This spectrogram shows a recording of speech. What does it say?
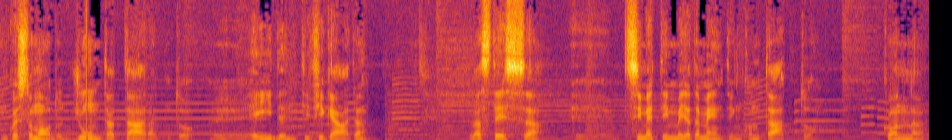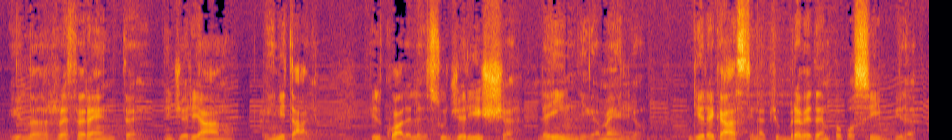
in questo modo, giunta a Taranto eh, e identificata, la stessa eh, si mette immediatamente in contatto con il referente nigeriano in Italia, il quale le suggerisce, le indica meglio, di recarsi nel più breve tempo possibile,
